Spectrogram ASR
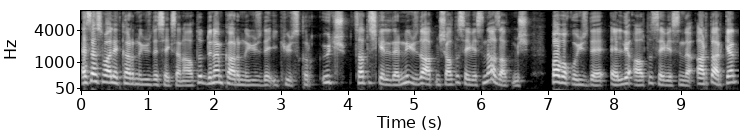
esas faaliyet karını %86, dönem karını %243, satış gelirlerini %66 seviyesinde azaltmış. Pavoko %56 seviyesinde artarken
